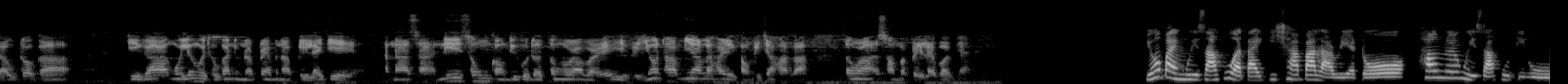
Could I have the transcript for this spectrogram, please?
လောက်တော့ကဒီကငွေလုံးငွေထုတ်ကနေမပရမနာပေးလိုက်တဲ့အနာစာအနည်းဆုံးကောင်တီကိုတော့သုံးလို့ရပါတယ်ရေရွန်ထားမြလာဟာရီကောင်တီချဟာကသုံးရအဆောင်မပေးလိုက်ပါဗျာရောပိုင်ငွေစားခုအတိုင်းတိချပါလာရတော့ဟောင်းနှွဲငွေစားခုတီကို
